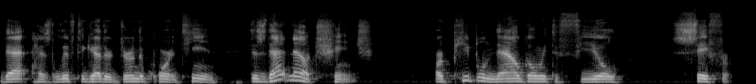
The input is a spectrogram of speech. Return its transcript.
that has lived together during the quarantine, does that now change? Are people now going to feel safer,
